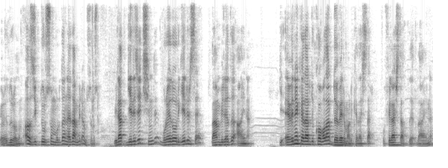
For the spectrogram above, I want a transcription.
Böyle duralım. Azıcık dursun burada. Neden biliyor musunuz? Vlad gelecek şimdi. Buraya doğru gelirse ben Vlad'ı aynen. Evine kadar da kovalar döverim arkadaşlar. Bu flash tatlı da aynı.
